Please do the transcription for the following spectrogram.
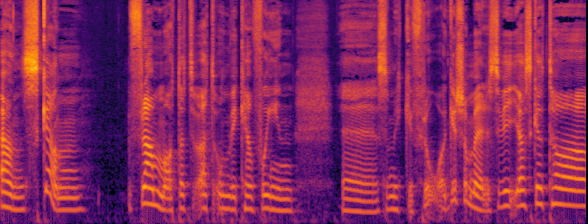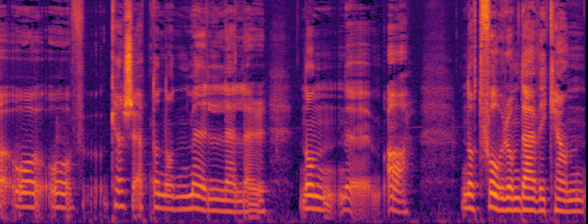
önskan framåt. Att, att om vi kan få in eh, så mycket frågor som möjligt. Så vi, jag ska ta och, och kanske öppna någon mail eller någon, eh, ja, något forum där vi kan,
